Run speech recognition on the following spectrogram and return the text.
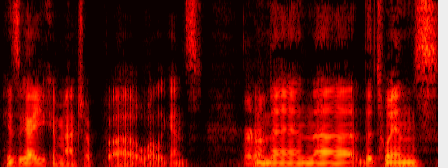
he's a guy you can match up uh, well against. Right. And then uh, the Twins,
